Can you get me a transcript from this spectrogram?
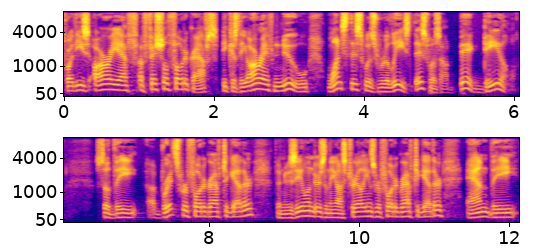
for these RAF official photographs because the RAF knew once this was released, this was a big deal. So the uh, Brits were photographed together, the New Zealanders and the Australians were photographed together, and the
